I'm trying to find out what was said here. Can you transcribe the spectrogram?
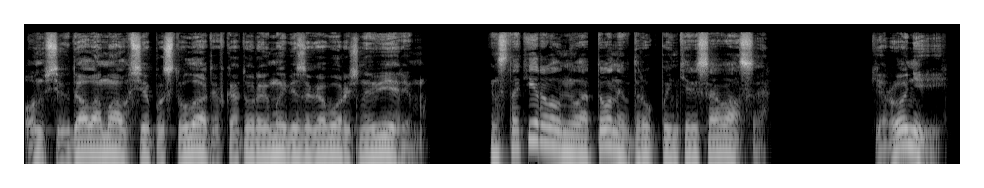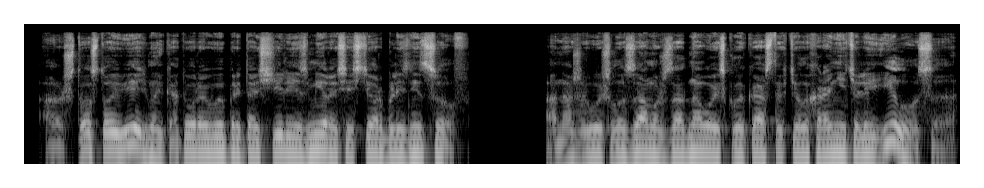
Он всегда ломал все постулаты, в которые мы безоговорочно верим. Констатировал Мелатон и вдруг поинтересовался. Кероний, а что с той ведьмой, которую вы притащили из мира сестер-близнецов? Она же вышла замуж за одного из клыкастых телохранителей Илвуса,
